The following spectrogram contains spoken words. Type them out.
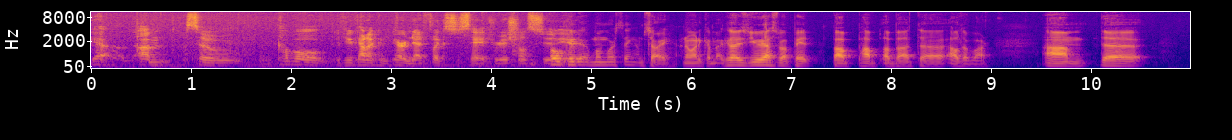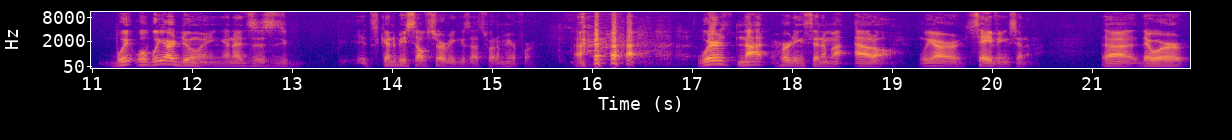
Yeah. Um, so, a couple. If you kind of compare Netflix to say a traditional Oh, studio. could, one more thing. I'm sorry. I don't want to come back because you asked about Pet- about about, about uh, Aldovar. Um, the we, what we are doing, and it's, it's, it's going to be self-serving because that's what I'm here for. We're not hurting cinema at all. We are saving cinema. Uh, there were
